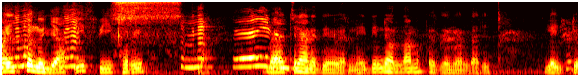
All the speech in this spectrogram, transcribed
മൈക്കൊന്നുമില്ല ഈ സ്പീക്കർ ബാക്കിലാണ് ഇതിന് വരുന്നത്. ഇതിന്റെ ഒന്നാമത്തെ ഇത് എന്ന് കണ്ടാൽ ലൈറ്റ്.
